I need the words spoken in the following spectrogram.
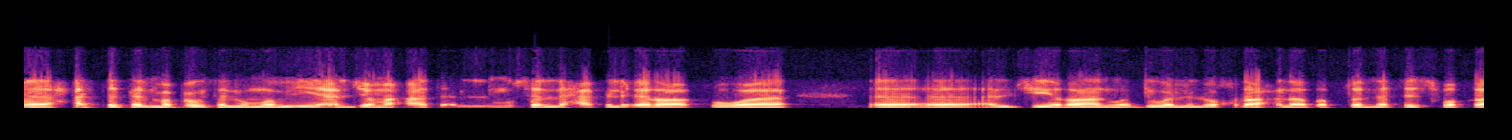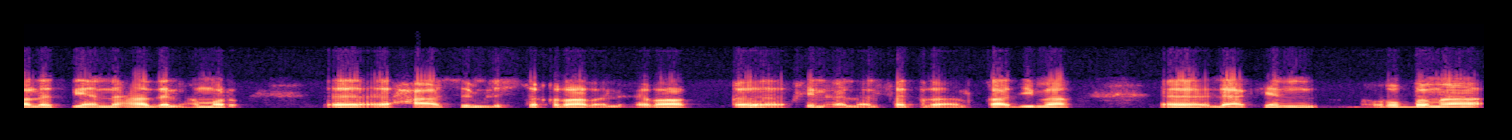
حثت المبعوثة الأممية الجماعات المسلحة في العراق والجيران والدول الأخرى على ضبط النفس وقالت بأن هذا الأمر حاسم لاستقرار العراق خلال الفترة القادمة. آه، لكن ربما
